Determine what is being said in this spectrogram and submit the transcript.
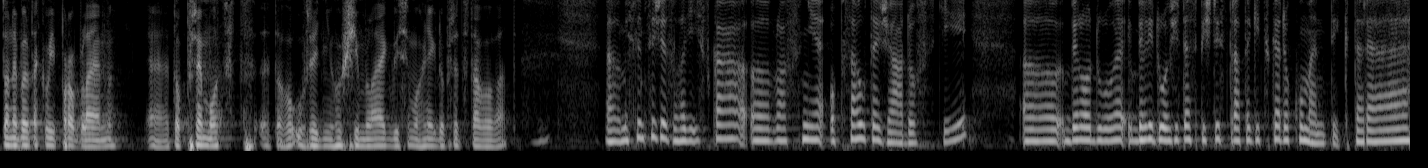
to nebyl takový problém, eh, to přemoc toho úředního šimla, jak by si mohl někdo představovat? Myslím si, že z hlediska vlastně obsahu té žádosti bylo důle, byly důležité spíš ty strategické dokumenty, které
